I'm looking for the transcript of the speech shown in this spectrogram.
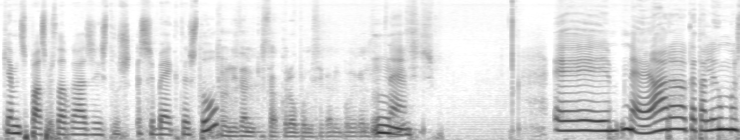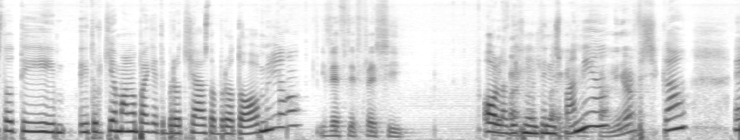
και με τις πάσεις που θα βγάζει στους συμπαίκτες του. Τον είδαμε και στα Ακρόπολη σε κάτι πολύ καλές ναι. Ε, ναι, άρα καταλήγουμε στο ότι η Τουρκία μάλλον πάει για την πρωτιά στον πρώτο όμιλο. Η δεύτερη θέση. Όλα δείχνουν την Ισπανία, φυσικά. Ε,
